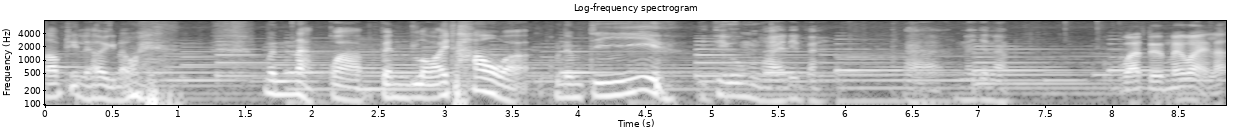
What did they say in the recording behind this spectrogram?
รอบที่แล้วอีกนะเว้ยมันหนักกว่าเป็นร้อยเท่าอะ คุณเอ็มจีพี่ที่อุ้มท้ายดิไปอ่าน่าจะหนักผมว่าเดินไม่ไหวละ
